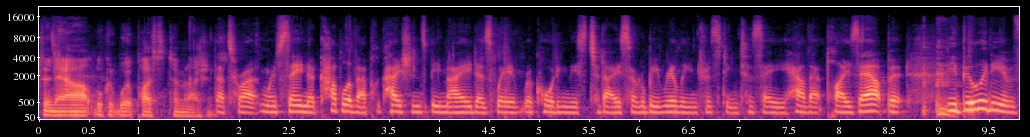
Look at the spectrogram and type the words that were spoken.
to now look at workplace determinations. That's right. And we've seen a couple of applications be made as we're recording this today. So it'll be really interesting to see how that plays out. But the ability of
